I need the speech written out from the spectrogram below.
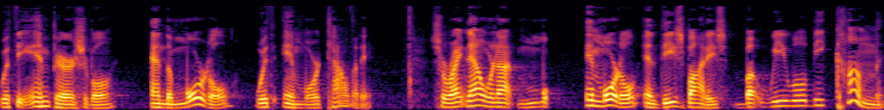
with the imperishable, and the mortal with immortality. So right now we're not immortal in these bodies, but we will become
